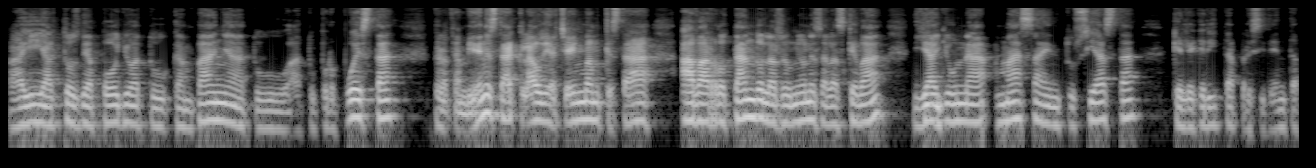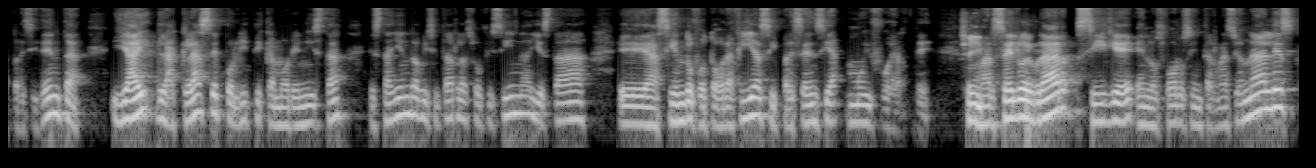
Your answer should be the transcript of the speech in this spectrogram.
hay actos de apoyo a tu campaña, a tu, a tu propuesta, pero también está Claudia Sheinbaum que está abarrotando las reuniones a las que va y hay una masa entusiasta que le grita presidenta, presidenta. Y hay la clase política morenista, está yendo a visitarla a su oficina y está eh, haciendo fotografías y presencia muy fuerte. Marcelo Ebrar sigue en los foros internacionales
